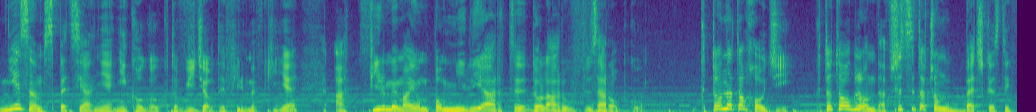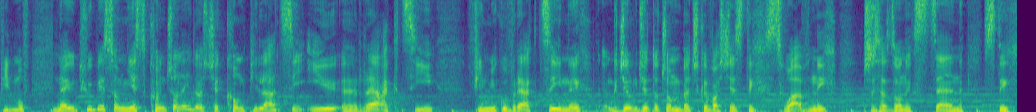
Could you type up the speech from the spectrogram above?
Nie znam specjalnie nikogo, kto widział te filmy w kinie, a filmy mają po miliard dolarów zarobku. Kto na to chodzi? Kto to ogląda? Wszyscy toczą beczkę z tych filmów. Na YouTubie są nieskończone ilości kompilacji i reakcji, filmików reakcyjnych, gdzie ludzie toczą beczkę właśnie z tych sławnych, przesadzonych scen, z tych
